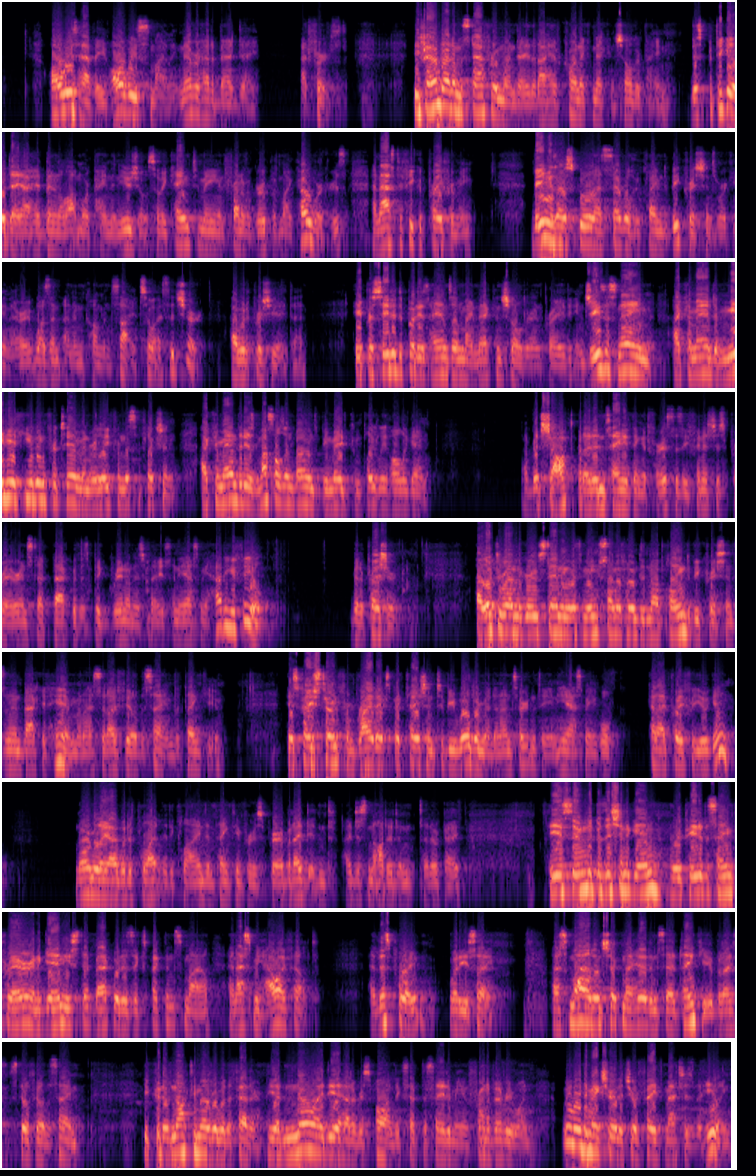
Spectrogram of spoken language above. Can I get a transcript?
Always happy, always smiling, never had a bad day. At first. He found out in the staff room one day that I have chronic neck and shoulder pain. This particular day, I had been in a lot more pain than usual, so he came to me in front of a group of my coworkers and asked if he could pray for me. Being as our school has several who claim to be Christians working there, it wasn't an uncommon sight, so I said, sure, I would appreciate that. He proceeded to put his hands on my neck and shoulder and prayed, In Jesus' name, I command immediate healing for Tim and relief from this affliction. I command that his muscles and bones be made completely whole again a bit shocked, but I didn't say anything at first as he finished his prayer and stepped back with his big grin on his face. And he asked me, How do you feel? A bit of pressure. I looked around the group standing with me, some of whom did not claim to be Christians, and then back at him, and I said, I feel the same, but thank you. His face turned from bright expectation to bewilderment and uncertainty, and he asked me, Well, can I pray for you again? Normally, I would have politely declined and thanked him for his prayer, but I didn't. I just nodded and said, Okay. He assumed the position again, repeated the same prayer, and again he stepped back with his expectant smile and asked me how I felt. At this point, what do you say? I smiled and shook my head and said, Thank you, but I still feel the same. You could have knocked him over with a feather. He had no idea how to respond except to say to me in front of everyone, We need to make sure that your faith matches the healing.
